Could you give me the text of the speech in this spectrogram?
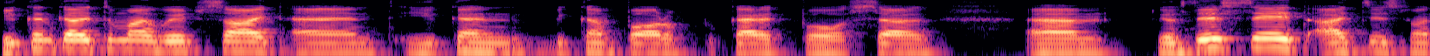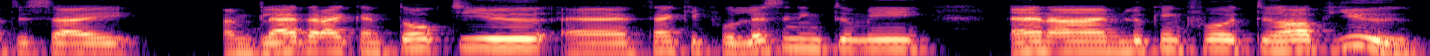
you can go to my website and you can become part of carrot Karatbars so um, with this said i just want to say i'm glad that i can talk to you and thank you for listening to me and i'm looking forward to help you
